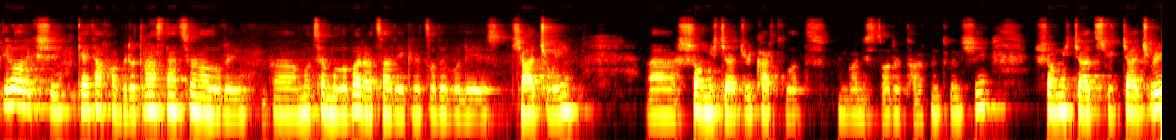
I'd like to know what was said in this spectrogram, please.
პირველ რიგში გეთანხმები რომ ტრანსნაციონალური მოცემულობა რაც არის ეგრეთ წოდებული ჯაჭვი შრომის ჯაჭვი ქართულად მგონი სწორედ არის თვითონში შრომის ჯაჭვი ჯაჭვი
